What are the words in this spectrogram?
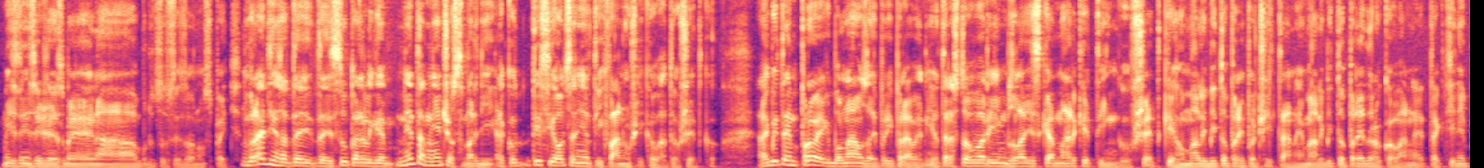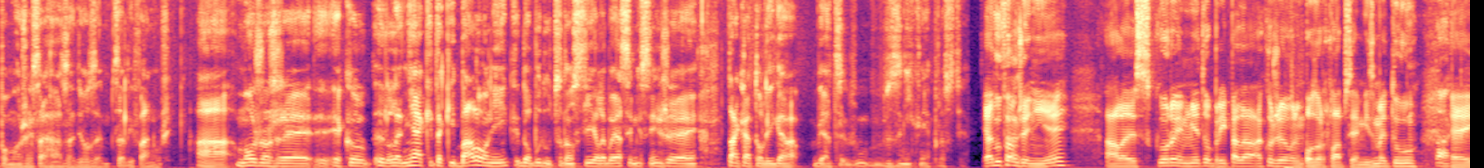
myslím si, že sme na budúcu sezónu späť. Vrátim sa tej, tej Superlige, mne tam niečo smrdí, ako ty si ocenil tých fanúšikov a to všetko. Ak by ten projekt bol naozaj pripravený, a teraz to hovorím z hľadiska marketingu, všetkého, mali by to prepočítané, mali by to pre predrokované, tak ti nepomôže sa házať o zem celý fanúšik. A možno, že ako len nejaký taký balónik do budúcnosti, lebo ja si myslím, že takáto liga viac vznikne proste. Ja dúfam, že nie, ale skôr mne to prípada, akože hovorím, pozor chlapci, my sme tu, tak. hej,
